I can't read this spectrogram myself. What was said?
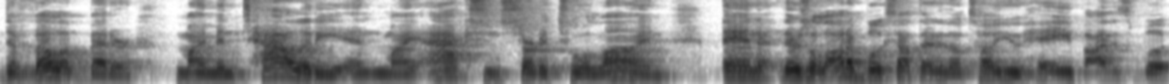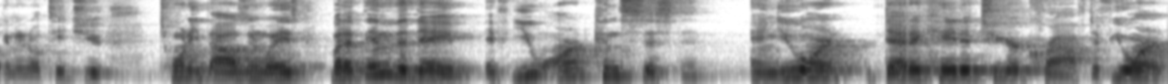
develop better. My mentality and my actions started to align. And there's a lot of books out there that'll tell you, hey, buy this book and it'll teach you 20,000 ways. But at the end of the day, if you aren't consistent and you aren't dedicated to your craft, if you aren't,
